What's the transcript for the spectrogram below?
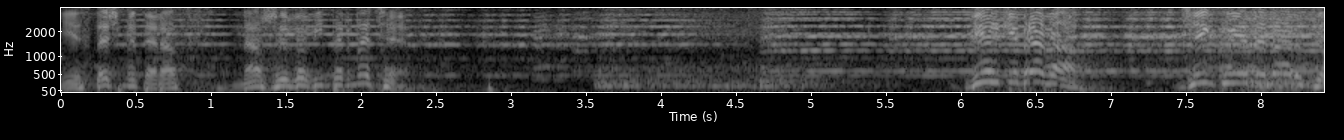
jesteśmy teraz na żywo w internecie. Wielkie brawa! Dziękujemy bardzo!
